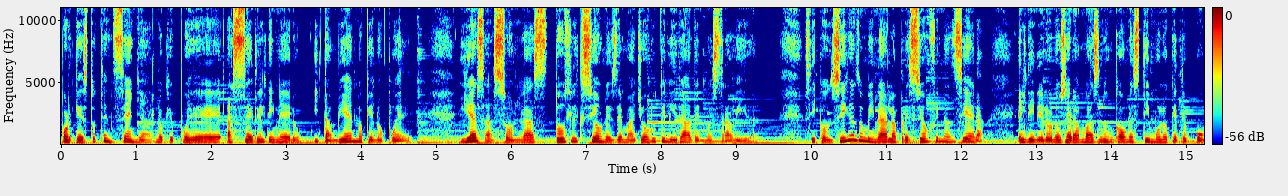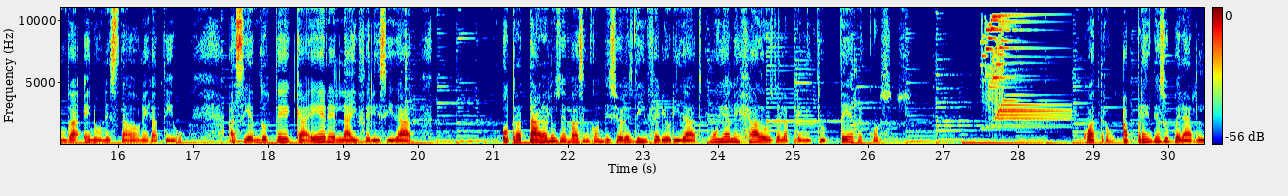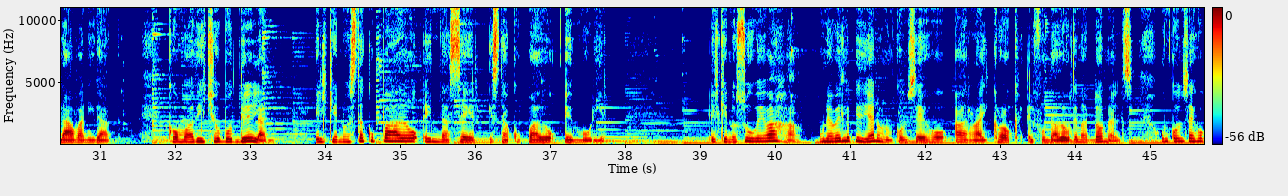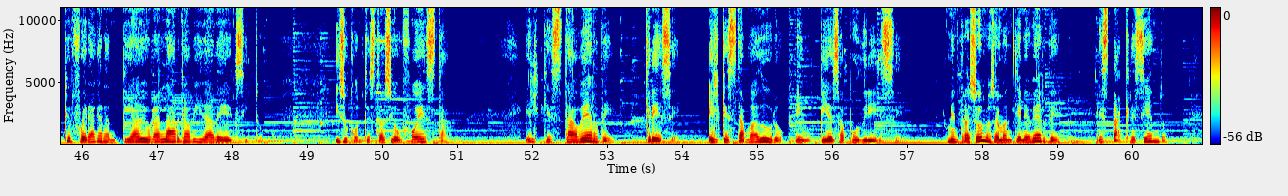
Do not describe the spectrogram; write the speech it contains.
Porque esto te enseña lo que puede hacer el dinero y también lo que no puede. Y esas son las dos lecciones de mayor utilidad en nuestra vida. Si consigues dominar la presión financiera, el dinero no será más nunca un estímulo que te ponga en un estado negativo, haciéndote caer en la infelicidad, o tratar a los demás en condiciones de inferioridad muy alejados de la plenitud de recursos. 4. Aprende a superar la vanidad. Como ha dicho Bob Dylan, el que no está ocupado en nacer está ocupado en morir. El que no sube baja. Una vez le pidieron un consejo a Ray Kroc, el fundador de McDonald's, un consejo que fuera garantía de una larga vida de éxito. Y su contestación fue esta. El que está verde crece, el que está maduro empieza a pudrirse. Mientras uno se mantiene verde, está creciendo,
